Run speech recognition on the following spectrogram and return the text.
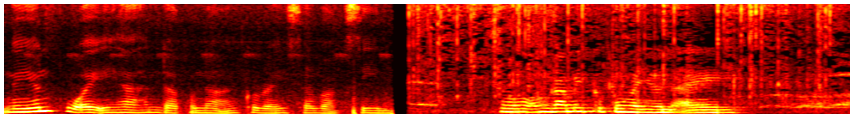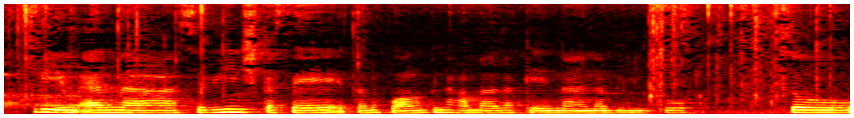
Ngayon po ay ihahanda ko na ang coryza vaccine. So, ang gamit ko po ngayon ay 3 ml na syringe kasi ito na po ang pinakamalaki na nabili ko. So,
